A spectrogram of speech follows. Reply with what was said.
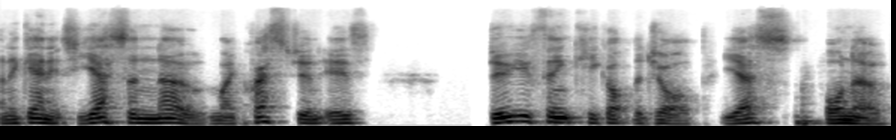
And again, it's yes and no. My question is, do you think he got the job? Yes or no?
